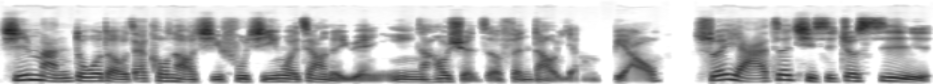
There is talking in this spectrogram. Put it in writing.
其实蛮多的，我在空巢期夫妻因为这样的原因，然后选择分道扬镳。所以啊，这其实就是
